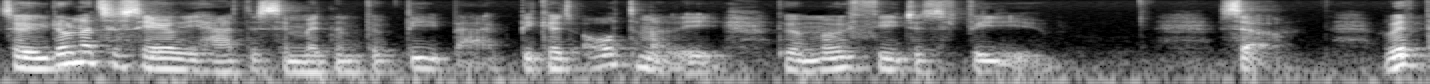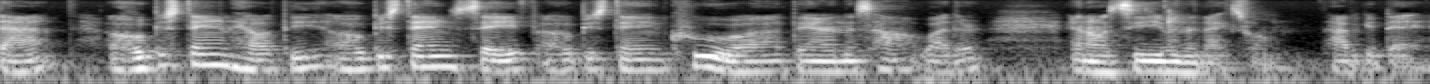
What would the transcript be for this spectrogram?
So you don't necessarily have to submit them for feedback because ultimately they're mostly just for you. So with that, I hope you're staying healthy, I hope you're staying safe, I hope you're staying cool out there in this hot weather, and I'll see you in the next one. Have a good day.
